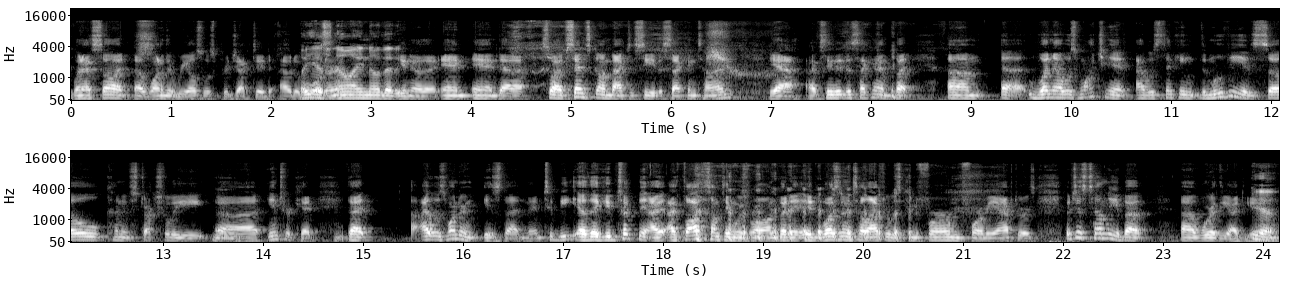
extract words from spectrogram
When I saw it, uh, one of the reels was projected out of Oh, yes, order. no, I know that You know that, and and uh, so I've since gone back to see it a second time. Yeah, I've seen it a second time, but um, uh, when I was watching it, I was thinking the movie is so kind of structurally uh, intricate that I was wondering, is that meant to be? Uh, like it took me. I, I thought something was wrong, but it, it wasn't until after it was confirmed for me afterwards. But just tell me about uh, where the idea. Yeah.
